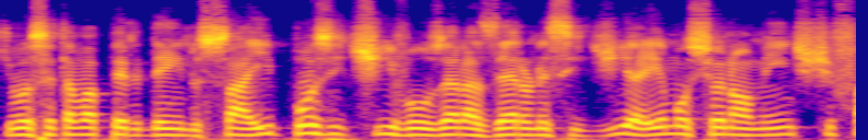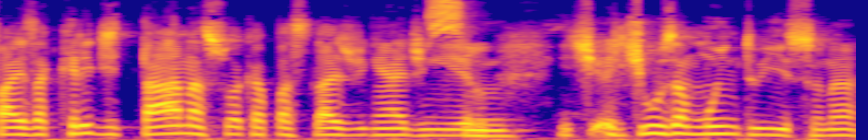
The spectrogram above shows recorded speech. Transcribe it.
que você estava perdendo, sair positivo ou 0 a 0 nesse dia, emocionalmente te faz acreditar na sua capacidade de ganhar dinheiro. A gente, a gente, usa muito isso, né?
